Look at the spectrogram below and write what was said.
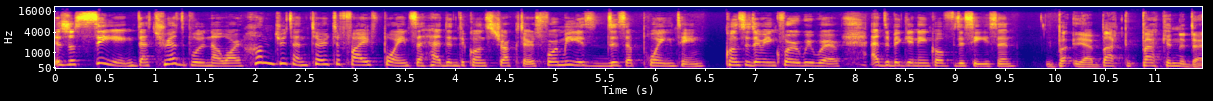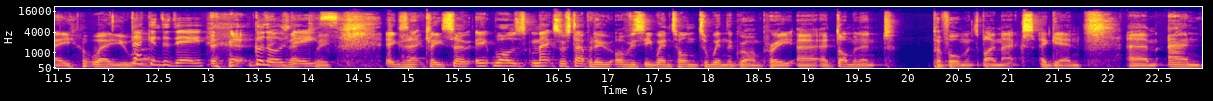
It's just seeing that Red Bull now are 135 points ahead in the constructors for me is disappointing considering where we were at the beginning of the season. But yeah, back back in the day where you were Back were. in the day, good old exactly. days. Exactly. So it was Max Verstappen who obviously went on to win the Grand Prix, uh, a dominant performance by Max again. Um, and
